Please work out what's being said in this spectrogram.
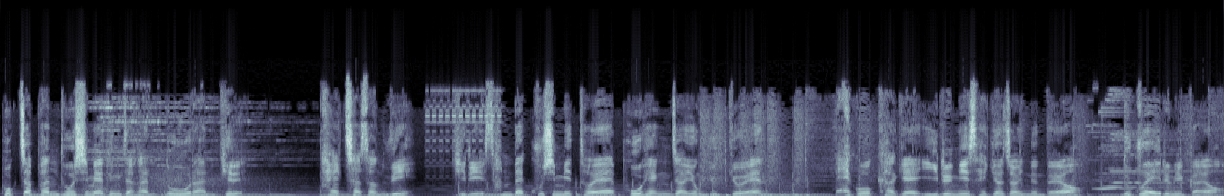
복잡한 도심에 등장한 노란 길. 8차선 위, 길이 390m의 보행자용 육교엔 빼곡하게 이름이 새겨져 있는데요. 누구의 이름일까요?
